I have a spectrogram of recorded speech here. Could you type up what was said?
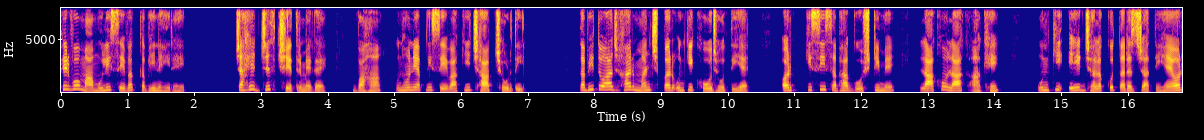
फिर वो मामूली सेवक कभी नहीं रहे। चाहे जिस क्षेत्र में गए, वहाँ उन्होंने अपनी सेवा की छाप छोड़ दी। तभी तो आज हर मंच पर उनकी खोज होती है और किसी सभा गोष्ठी में लाखों लाख आँखें उनकी एक झलक को तरस जाती हैं और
